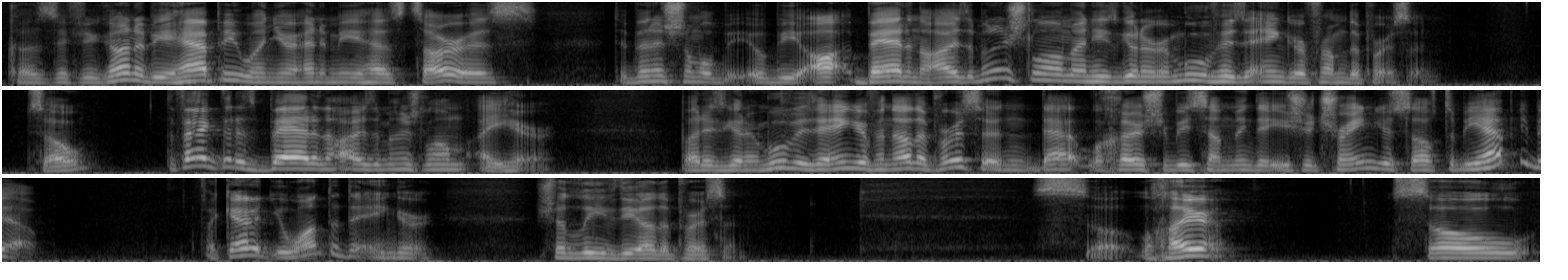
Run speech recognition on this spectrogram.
Because if you're going to be happy when your enemy has tzaras, the Benishlam will be, will be uh, bad in the eyes of Benishlam and he's going to remove his anger from the person. So, the fact that it's bad in the eyes of Benishlam, I hear. But he's going to remove his anger from the other person, that should be something that you should train yourself to be happy about. Fakir, you want that the anger should leave the other person. So, so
